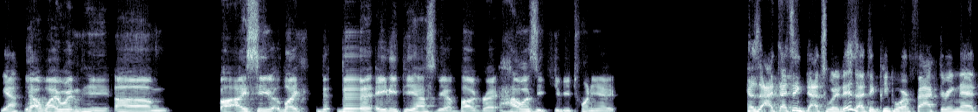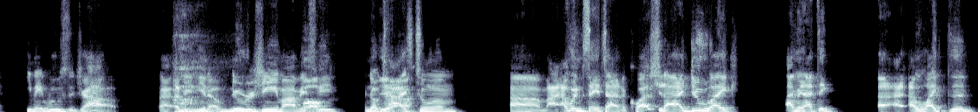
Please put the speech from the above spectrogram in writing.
Yeah. Yeah, why wouldn't he? Um, I see. Like the, the ADP has to be a bug, right? How is he QB twenty eight? Because I, I think that's what it is. I think people are factoring that he may lose the job. I mean, you know, new regime, obviously, no yeah. ties to him. Um, I, I wouldn't say it's out of the question. I, I do like. I mean, I think I, I like the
